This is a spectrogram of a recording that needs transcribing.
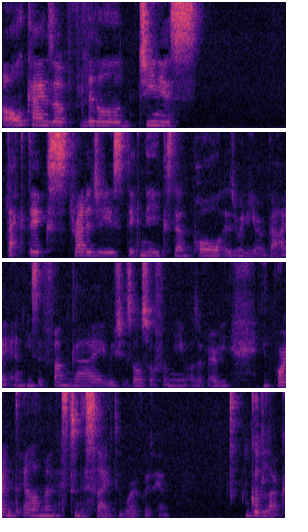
all kinds of little genius tactics, strategies, techniques, then Paul is really your guy. And he's a fun guy, which is also for me was a very important element to decide to work with him. Good luck.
